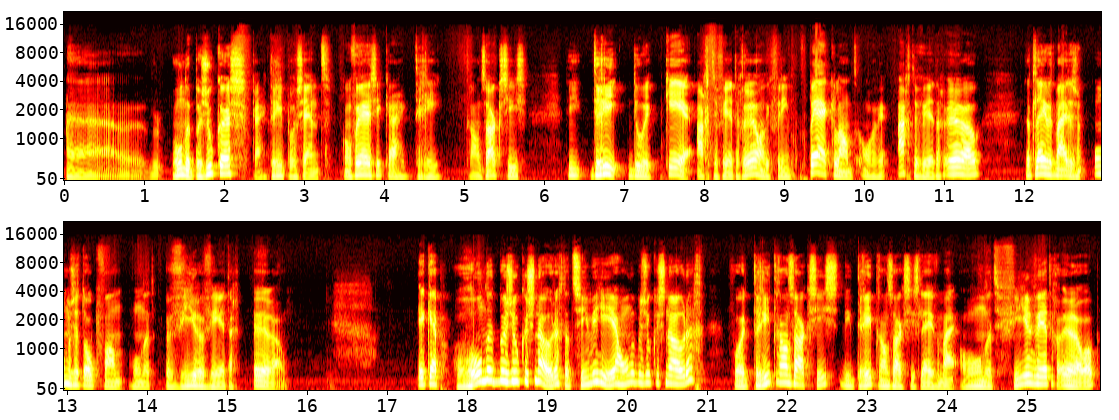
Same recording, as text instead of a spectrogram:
uh, eh, 100 bezoekers krijg ik 3% conversie, krijg ik 3 transacties. Die 3 doe ik keer 48 euro, want ik verdien per klant ongeveer 48 euro. Dat levert mij dus een omzet op van 144 euro. Ik heb 100 bezoekers nodig, dat zien we hier, 100 bezoekers nodig voor drie transacties. Die drie transacties leveren mij 144 euro op.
